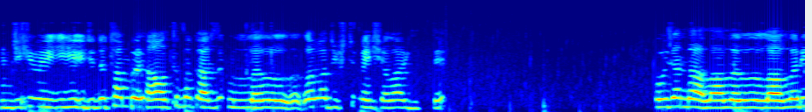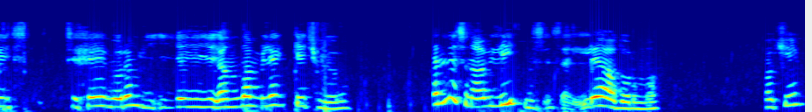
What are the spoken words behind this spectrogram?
Önceki videoda tam böyle altıma kazdım. la- la- Lava düştüm eşyalar gitti. O yüzden daha la- la- la- lavları hiç sevmiyorum. Yanından bile geçmiyorum. Sen nesin abi? Lead misin sen? Leador mu? Bakayım.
